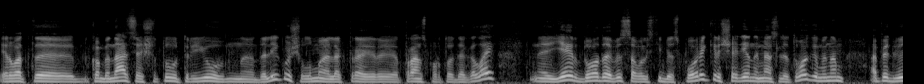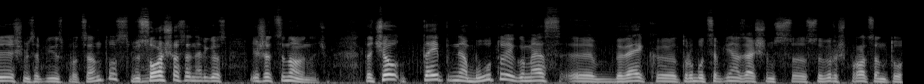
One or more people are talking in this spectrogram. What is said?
Ir vat, e, kombinacija šitų trijų dalykų - šiluma, elektra ir transporto degalai e, - jie ir duoda visą valstybės poreikį. Ir šią dieną mes Lietuvoje gaminam apie 27 procentus visos šios energijos iš atsinaujinančių. Tačiau taip nebūtų, jeigu mes e, beveik turbūt 70 su virš procentų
